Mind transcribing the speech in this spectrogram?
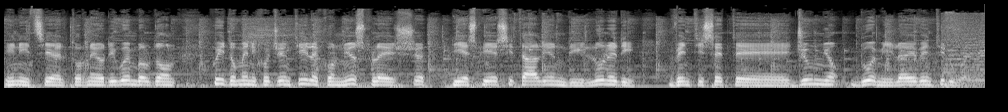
inizia il torneo di Wimbledon. Qui Domenico Gentile con News Flash di SPS Italian di lunedì 27 giugno 2022.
